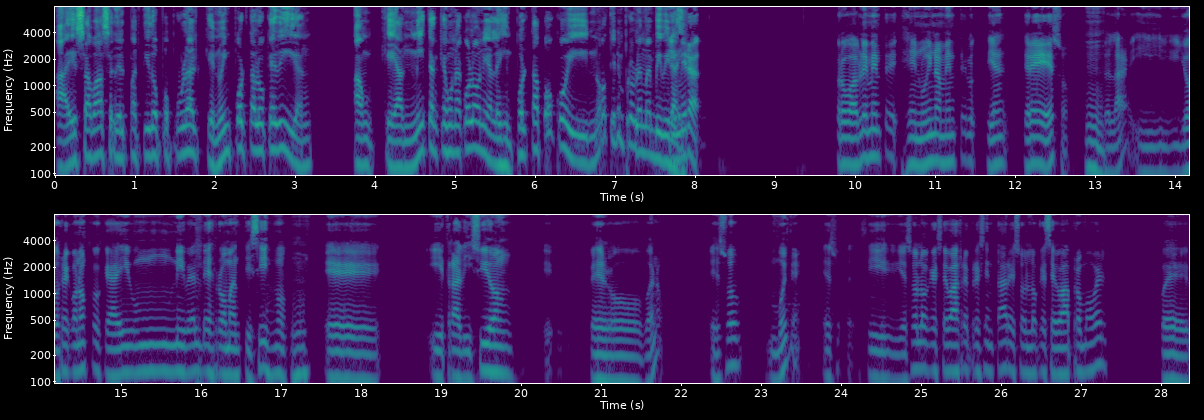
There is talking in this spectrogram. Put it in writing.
a esa base del Partido Popular, que no importa lo que digan, aunque admitan que es una colonia, les importa poco y no tienen problema en vivir Y ahí. mira, probablemente, genuinamente cree eso, Mm, ¿verdad? Y yo reconozco que hay un nivel de romanticismo eh, y tradición, eh, pero bueno, eso muy bien. Eso, si eso es lo que se va a representar, eso es lo que se va a promover, pues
